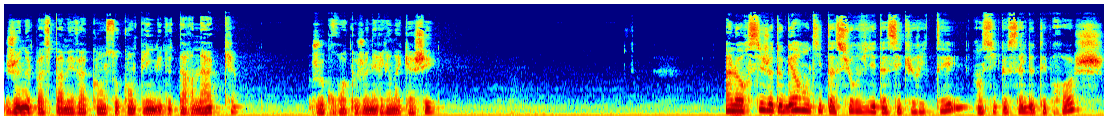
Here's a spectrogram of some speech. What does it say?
je ne passe pas mes vacances au camping de Tarnac, je crois que je n'ai rien à cacher. Alors si je te garantis ta survie et ta sécurité, ainsi que celle de tes proches,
